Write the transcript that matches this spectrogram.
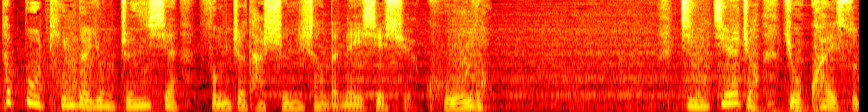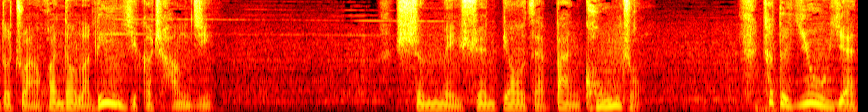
她不停的用针线缝着她身上的那些血窟窿。紧接着，又快速的转换到了另一个场景。申美萱吊在半空中，她的右眼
